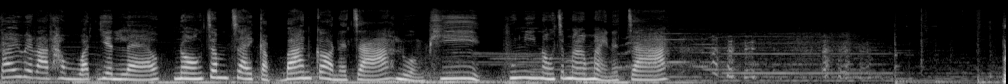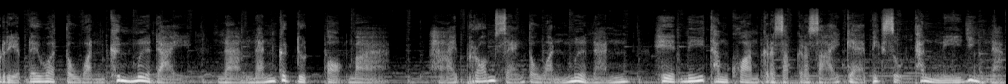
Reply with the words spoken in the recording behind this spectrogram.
ใกล้เวลาทำวัดเย็นแล้ว น้องจำใจกลับบ้านก่อนนะจ๊ะ หลวงพี่พรุ่งนี้น้องจะมาใหม่นะจ๊ะ เปรียบได้ว่าตะวันขึ้นเมื่อใด นางนั้นก็ดุดออกมา หายพร้อมแสงตะวันเมื่อนั้น เหตุนี้ทำความกระสับกระสายแก่ภิกษุท่านนี้ยิ่งหนัก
